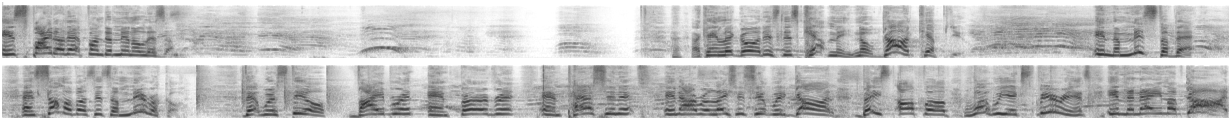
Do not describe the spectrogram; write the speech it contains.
in spite of that fundamentalism. I can't let go of this. This kept me. No, God kept you in the midst of that. And some of us, it's a miracle that we're still vibrant and fervent and passionate in our relationship with God based off of what we experience in the name of God.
